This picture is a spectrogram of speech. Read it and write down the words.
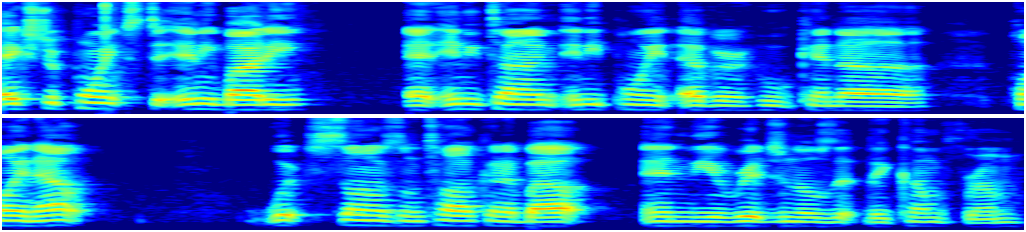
Extra points to anybody at any time, any point ever who can uh, point out which songs I'm talking about and the originals that they come from.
